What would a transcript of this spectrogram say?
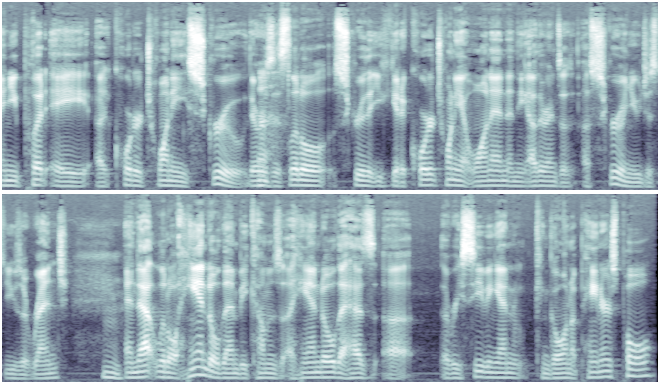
and you put a, a quarter twenty screw. There was Uh. this little screw that you could get a quarter twenty at one end and the other end's a, a screw and you just use a wrench. Hmm. And that little handle then becomes a handle that has a the receiving end can go on a painter's pole,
